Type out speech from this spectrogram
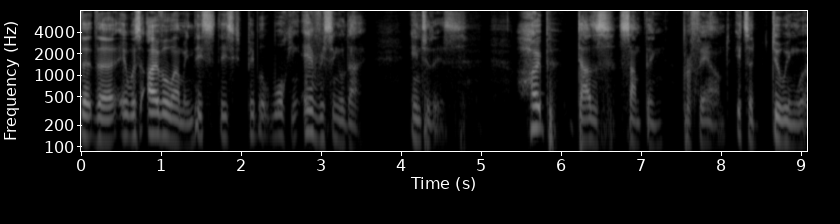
The the it was overwhelming. These these people walking every single day into this. Hope does something profound. It's a doing word.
